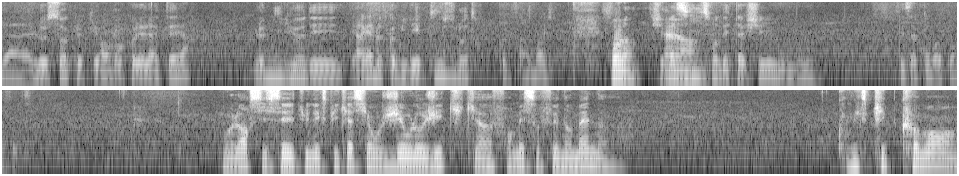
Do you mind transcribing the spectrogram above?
Il y a le socle qui est vraiment collé à la terre, le milieu des. Et regarde l'autre comme il épouse l'autre. Enfin bref. Voilà. Je sais pas Alors, s'ils sont détachés ou. C'est ça qu'on voit pas en fait. ou alors si c'est une explication géologique qui a formé ce phénomène, qu'on m'explique comment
